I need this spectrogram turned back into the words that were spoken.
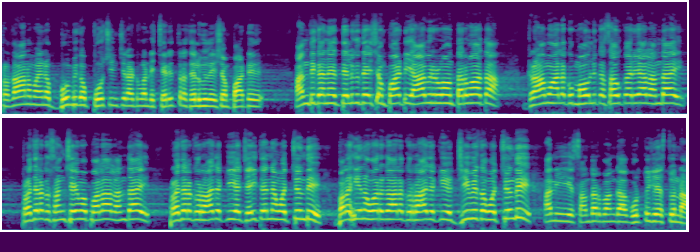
ప్రధానమైన భూమిక పోషించినటువంటి చరిత్ర తెలుగుదేశం పార్టీ. అందుకనే తెలుగుదేశం పార్టీ ఆవిర్భావం తర్వాత గ్రామాలకు మౌలిక సౌకర్యాలు అందాయి ప్రజలకు సంక్షేమ ఫలాలు అందాయి ప్రజలకు రాజకీయ చైతన్యం వచ్చింది బలహీన వర్గాలకు రాజకీయ జీవితం వచ్చింది అని ఈ సందర్భంగా గుర్తు చేస్తున్నా.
